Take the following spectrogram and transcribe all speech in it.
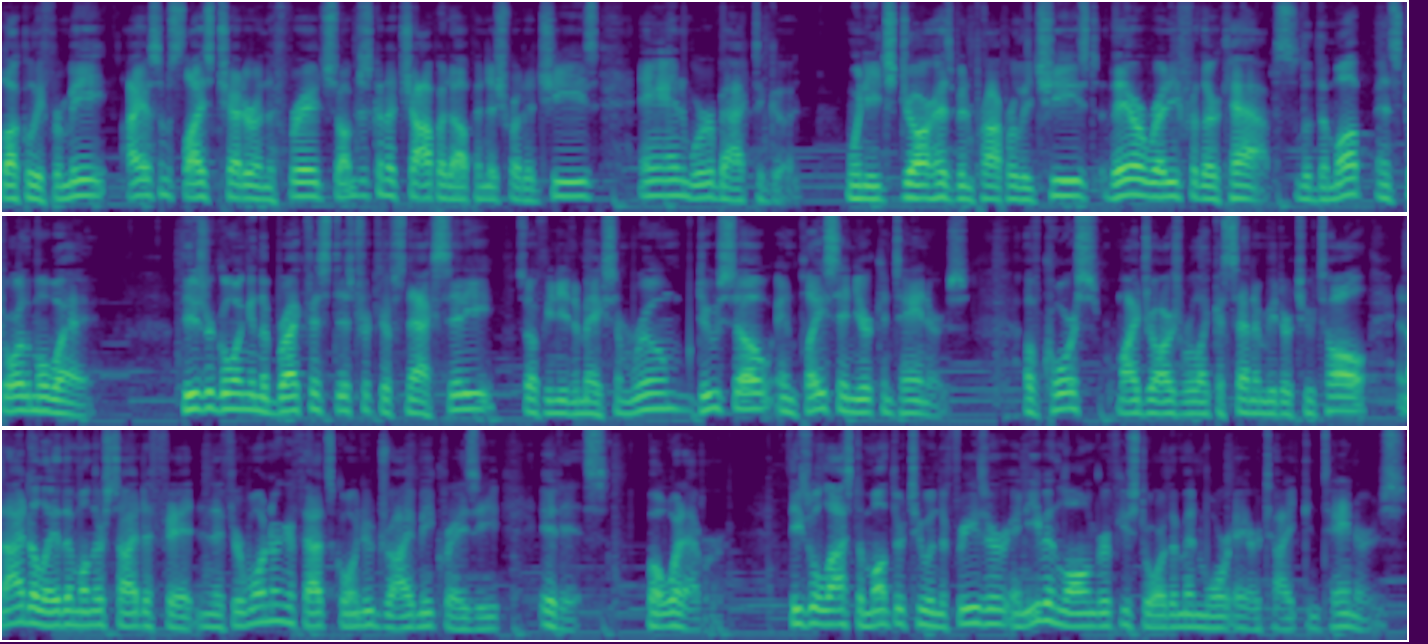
Luckily for me, I have some sliced cheddar in the fridge, so I'm just going to chop it up into shredded cheese, and we're back to good. When each jar has been properly cheesed, they are ready for their caps. Lid them up and store them away. These are going in the breakfast district of Snack City, so if you need to make some room, do so and place in your containers. Of course, my jars were like a centimeter too tall, and I had to lay them on their side to fit, and if you're wondering if that's going to drive me crazy, it is. But whatever. These will last a month or two in the freezer and even longer if you store them in more airtight containers.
